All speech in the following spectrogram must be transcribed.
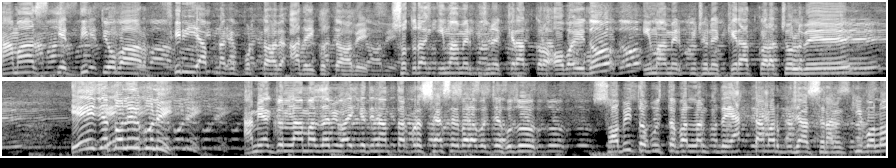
নামাজকে দ্বিতীয়বার ফিরিয়ে আপনাকে পড়তে হবে, আদায় করতে হবে। সুতরাং ইমামের পিছনে করা অবৈধ। ইমামের পিছনে কেরাত করা চলবে। এই যে দলিলগুলি আমি একজন লামাজাবি ভাইকে দিলাম, তারপরে শেষের বেলা বলছে, হুজুর, সবই তো বুঝতে পারলাম, কিন্তু একটা আমার বুঝে আসছে না। আমি কি বলো?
